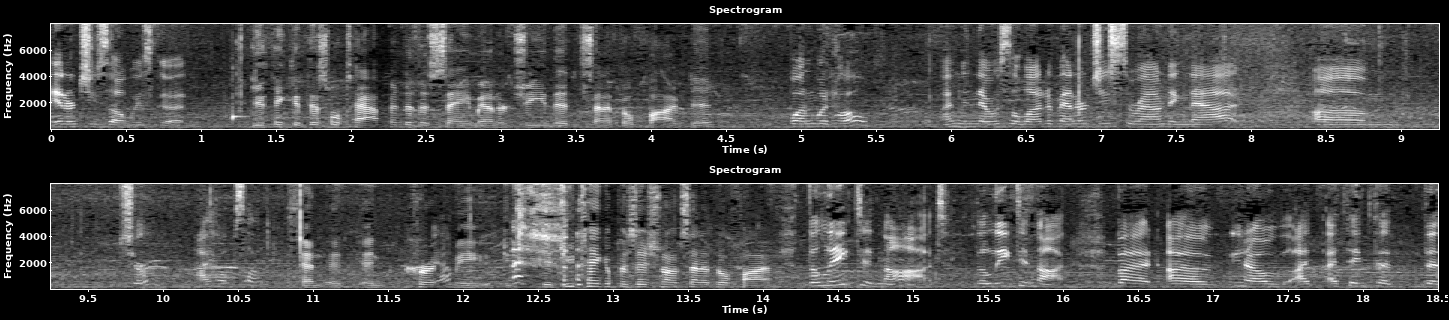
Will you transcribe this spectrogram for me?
Energy is always good. Do you think that this will tap into the same energy that Senate Bill 5 did? One would hope. I mean, there was a lot of energy surrounding that. Um, sure, I hope so. And, and, and correct me, did you take a position on Senate Bill 5? The League did not. The League did not. But, uh, you know, I, I, think that the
